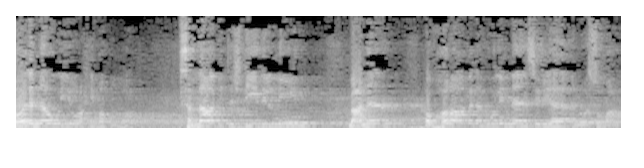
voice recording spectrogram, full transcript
قال النووي رحمه الله سمع بتشديد الميم معناه أظهر عمله للناس رياء وسمعة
